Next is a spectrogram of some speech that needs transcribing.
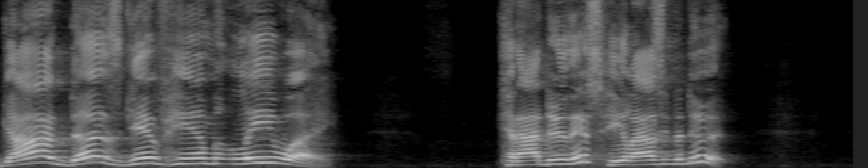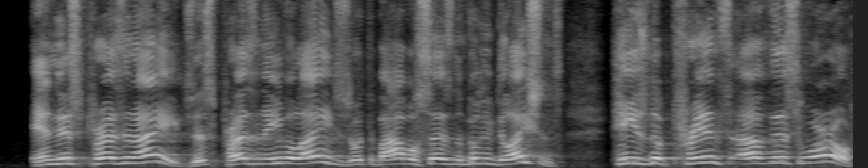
God does give him leeway. Can I do this? He allows him to do it in this present age. This present evil age is what the Bible says in the book of Galatians. He's the prince of this world.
